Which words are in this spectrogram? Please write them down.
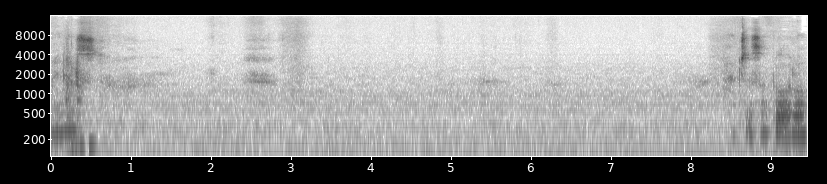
let me just patch this up a little.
